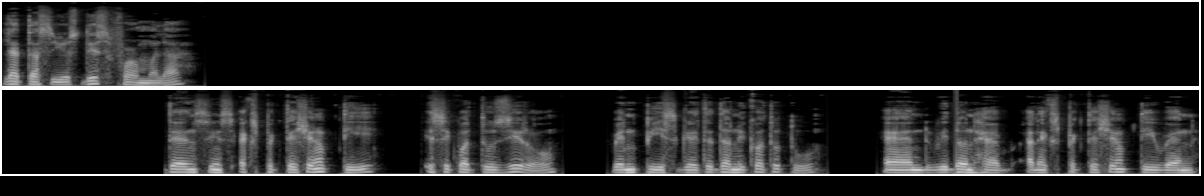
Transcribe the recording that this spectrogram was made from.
Let us use this formula. Then since expectation of t is equal to 0, when p is greater than or equal to 2 and we don't have an expectation of t when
